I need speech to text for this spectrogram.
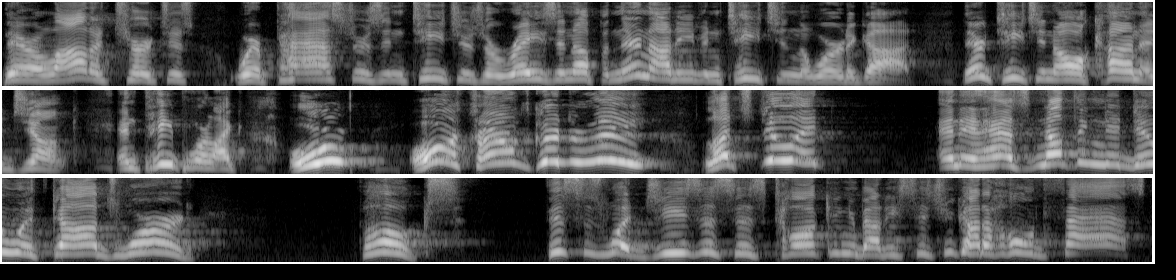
There are a lot of churches where pastors and teachers are raising up and they're not even teaching the Word of God. They're teaching all kind of junk. And people are like, oh, oh, sounds good to me. Let's do it. And it has nothing to do with God's Word. Folks, this is what Jesus is talking about. He says, you got to hold fast.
